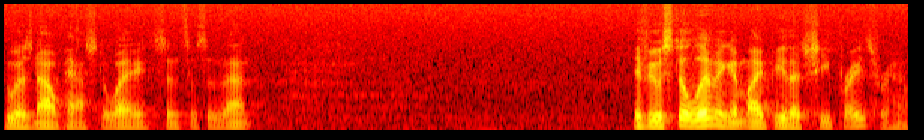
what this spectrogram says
who has now passed away since this event? If he was still living, it might be that she prays for him,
